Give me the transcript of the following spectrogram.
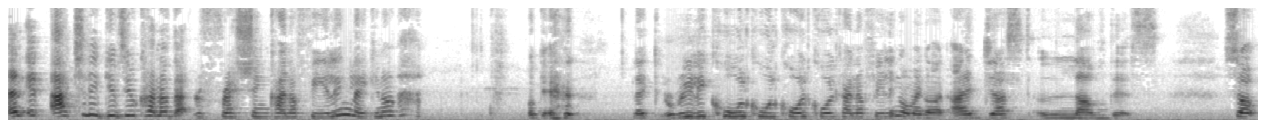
And it actually gives you kind of that refreshing kind of feeling like you know okay like really cool cool cold cold kind of feeling. Oh my god i just love this. So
